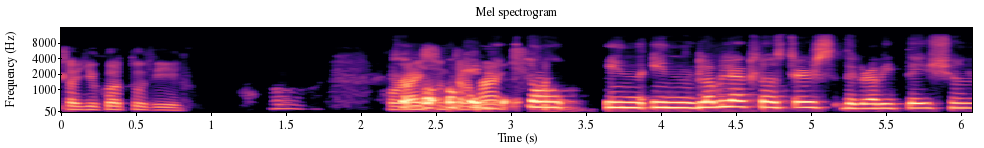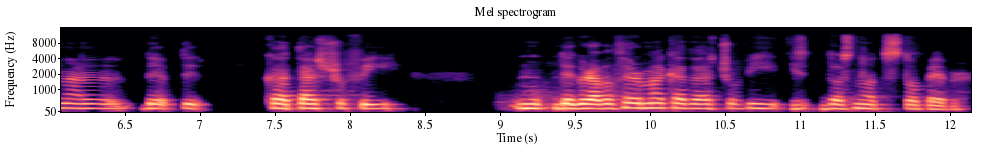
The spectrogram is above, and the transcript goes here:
So you go to the horizontal so, okay, lines. So in, in globular clusters, the gravitational, the, the catastrophe, the gravothermal catastrophe is, does not stop ever.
